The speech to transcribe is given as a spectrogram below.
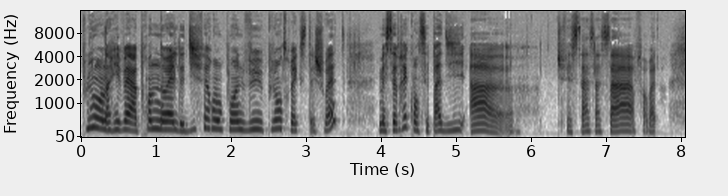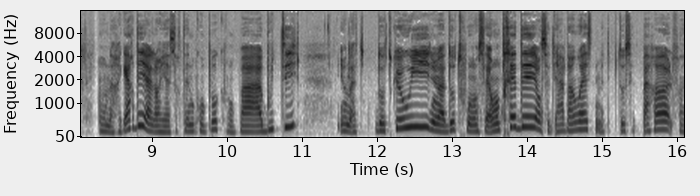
plus on arrivait à prendre Noël de différents points de vue, plus on trouvait que c'était chouette. Mais c'est vrai qu'on ne s'est pas dit ah tu fais ça ça ça. Enfin voilà. On a regardé. Alors il y a certaines compos qui n'ont pas abouti. Il y en a d'autres que oui. Il y en a d'autres où on s'est entraidé. On s'est dit ah ben ouais, mettez plutôt cette parole. Enfin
